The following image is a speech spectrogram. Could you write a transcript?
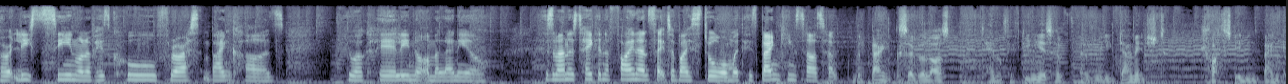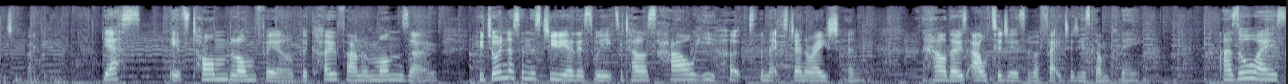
or at least seen one of his cool fluorescent bank cards, you are clearly not a millennial. This man has taken the finance sector by storm with his banking startup. The banks over the last 10 or 15 years have, have really damaged trust in bankers and banking. Yes, it's Tom Blomfield, the co founder of Monzo, who joined us in the studio this week to tell us how he hooked the next generation and how those outages have affected his company. As always,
